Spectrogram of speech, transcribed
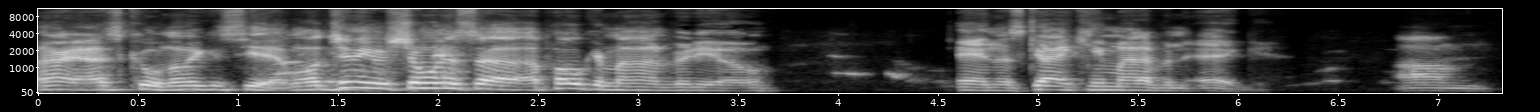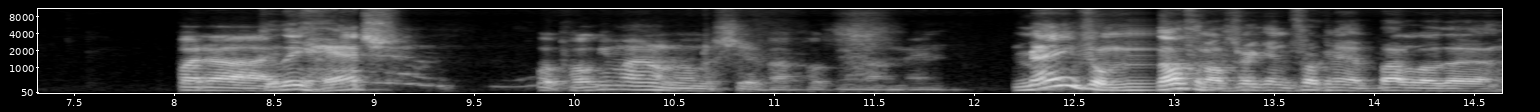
All right, that's cool. Nobody can see that. Well, Jimmy was showing us a, a Pokemon video, and this guy came out of an egg. Um but uh Do they hatch? what Pokemon? I don't know much shit about Pokemon, man. Man, I didn't feel nothing. I'll freaking fucking that bottle of the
